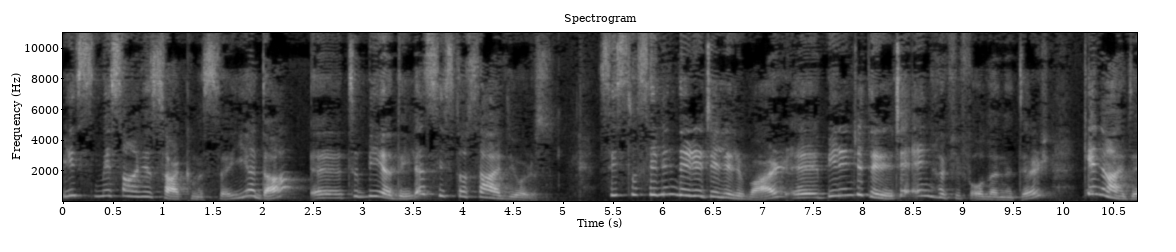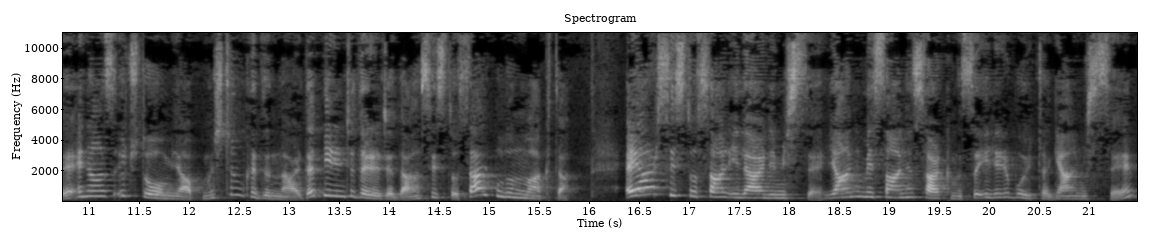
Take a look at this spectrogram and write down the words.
biz mesane sarkması ya da tıbbi adıyla sistosel diyoruz. Sistoselin dereceleri var. Birinci derece en hafif olanıdır. Genelde en az 3 doğum yapmış tüm kadınlarda birinci dereceden sistosel bulunmakta. Eğer sistosel ilerlemişse yani mesane sarkması ileri boyuta gelmişse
